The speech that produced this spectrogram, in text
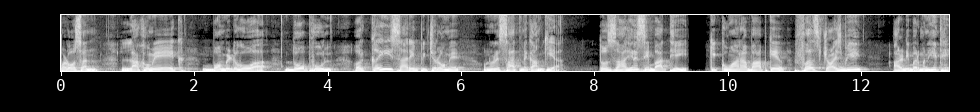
पड़ोसन, लाखों में एक, बॉम्बे टू गोवा, दो फूल और कई सारी पिक्चरों में उन्होंने साथ में काम किया। तो ज़ाहिर सी बात थी कि कुंवारा बाप के फ़र्स्ट चॉइस भी आर डी बर्मन ही थे।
